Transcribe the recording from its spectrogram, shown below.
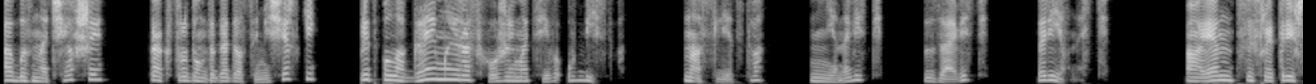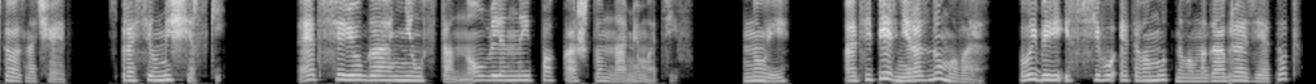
обозначавшие, как с трудом догадался Мещерский, предполагаемые расхожие мотивы убийства. Наследство, ненависть, зависть, ревность. А Н цифрой 3 что означает? Спросил Мещерский. Это, Серега, неустановленный пока что нами мотив. Ну и? А теперь, не раздумывая, выбери из всего этого мутного многообразия тот,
